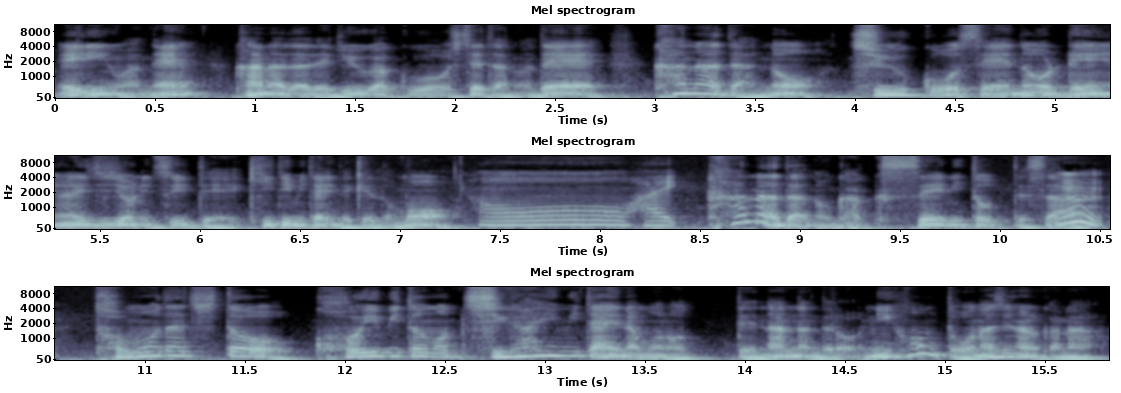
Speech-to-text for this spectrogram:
エリンはねカナダで留学をしてたのでカナダの中高生の恋愛事情について聞いてみたいんだけどもおーはい。カナダの学生にとってさ、うん。友達と恋人の違いみたいなものって何なんだろう？日本と同じなのかな？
